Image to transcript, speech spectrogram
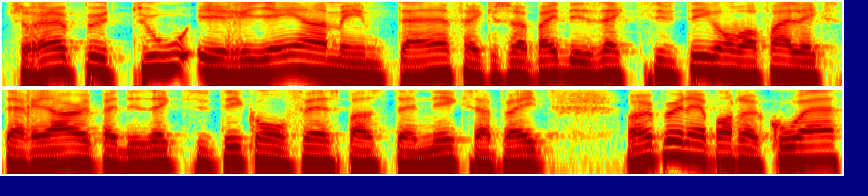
sur un peu tout et rien en même temps. Fait que ça peut être des activités qu'on va faire à l'extérieur, peut être des activités qu'on fait espace tonique, ça peut être un peu n'importe quoi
